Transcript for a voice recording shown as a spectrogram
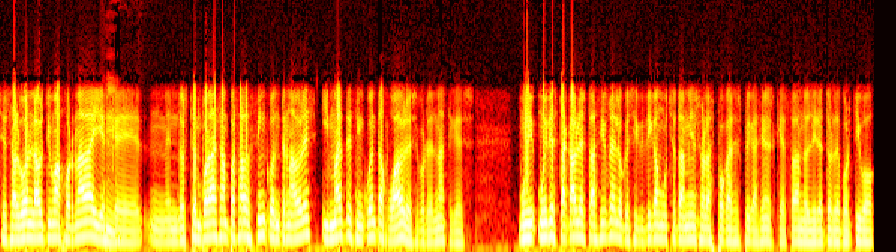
se salvó en la última jornada y es mm. que en dos temporadas han pasado cinco entrenadores y más de 50 jugadores por el Nastic. Es, muy, muy destacable esta cifra y lo que se critica mucho también son las pocas explicaciones que está dando el director deportivo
